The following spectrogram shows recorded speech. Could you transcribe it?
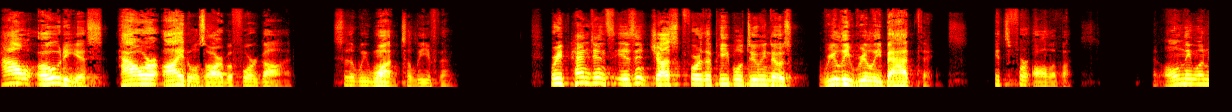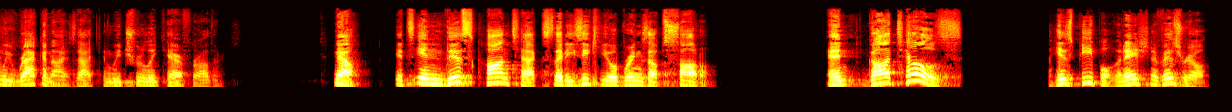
how odious our idols are before God so that we want to leave them. Repentance isn't just for the people doing those really, really bad things, it's for all of us. And only when we recognize that can we truly care for others. Now, it's in this context that Ezekiel brings up Sodom. And God tells his people, the nation of Israel,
